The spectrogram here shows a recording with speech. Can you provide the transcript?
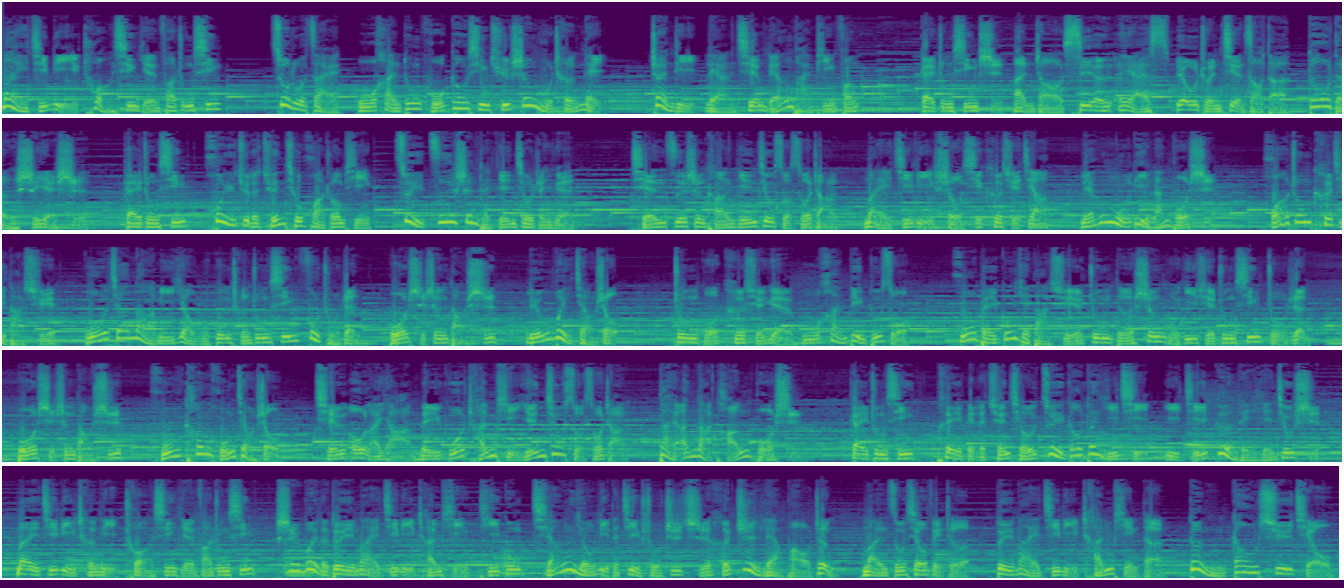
麦吉利创新研发中心，坐落在武汉东湖高新区生物城内，占地两千两百平方。该中心是按照 CNAS 标准建造的高等实验室。该中心汇聚了全球化妆品最资深的研究人员，前资生堂研究所所长、麦吉利首席科学家梁木丽兰博士，华中科技大学国家纳米药物工程中心副主任、博士生导师刘卫教授，中国科学院武汉病毒所、湖北工业大学中德生物医学中心主任、博士生导师胡康红教授。前欧莱雅美国产品研究所所长戴安娜唐博士，该中心配备了全球最高端仪器以及各类研究室。麦吉丽成立创新研发中心，是为了对麦吉丽产品提供强有力的技术支持和质量保证，满足消费者对麦吉丽产品的更高需求。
